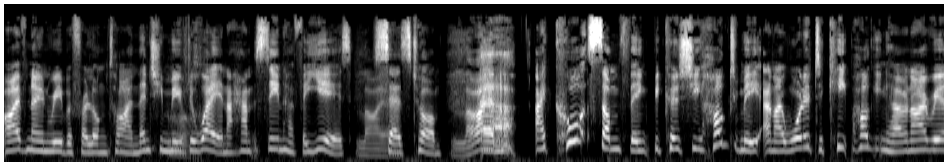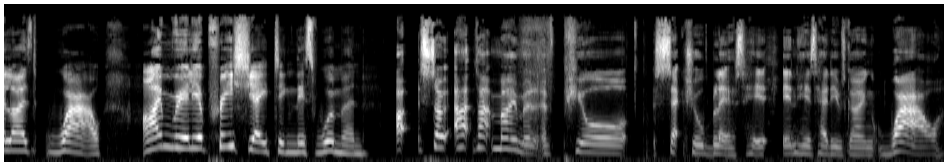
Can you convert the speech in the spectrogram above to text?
I've known Reba for a long time. Then she moved away and I hadn't seen her for years, Liar. says Tom. Liar. Um, I caught something because she hugged me and I wanted to keep hugging her and I realised, wow, I'm really appreciating this woman. Uh, so at that moment of pure sexual bliss, he, in his head he was going, "Wow,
